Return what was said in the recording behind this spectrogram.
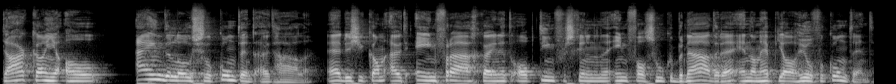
Daar kan je al eindeloos veel content uithalen. Dus je kan uit één vraag kan je het al op tien verschillende invalshoeken benaderen en dan heb je al heel veel content.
